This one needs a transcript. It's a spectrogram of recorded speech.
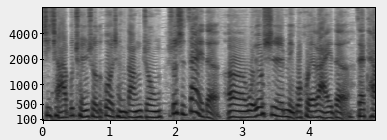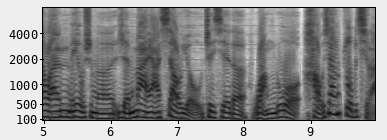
技巧还不成熟的过程当中，说实在的，呃，我又是美国回来的，在台湾没有什么人脉啊、校友这些的网络，好像做不起来。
